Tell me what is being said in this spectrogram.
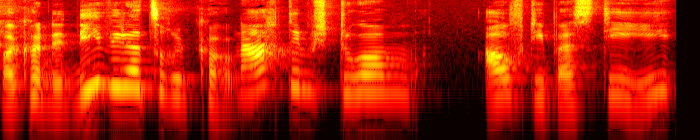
Man konnte nie wieder zurückkommen. Nach dem Sturm auf die Bastille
